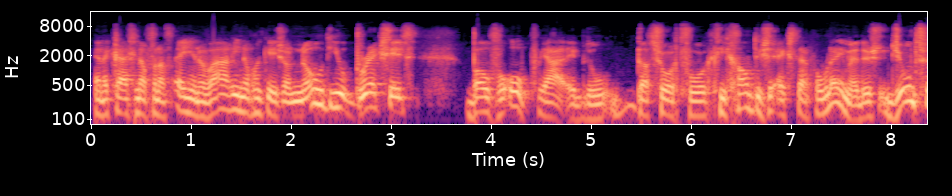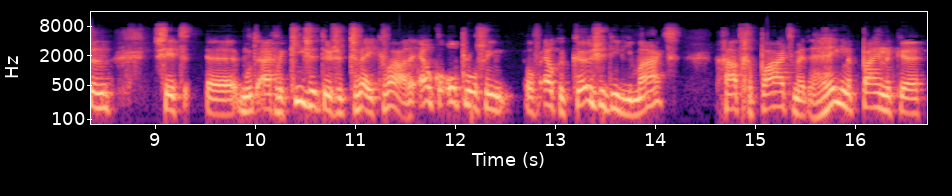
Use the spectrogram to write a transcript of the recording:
En dan krijg je nou vanaf 1 januari nog een keer zo'n no deal Brexit bovenop. Ja, ik bedoel, dat zorgt voor gigantische extra problemen. Dus Johnson zit, uh, moet eigenlijk kiezen tussen twee kwaden. Elke oplossing of elke keuze die hij maakt, gaat gepaard met hele pijnlijke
